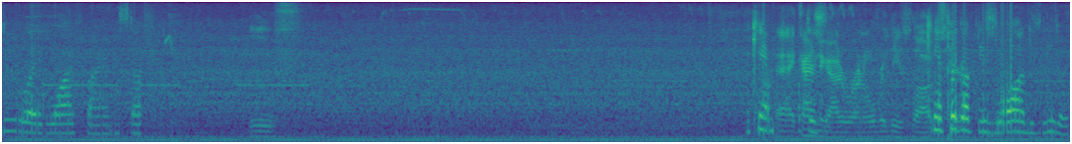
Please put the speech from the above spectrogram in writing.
do like Wi-Fi and stuff. Oof. I can't. I pick kind of got to run over these logs. Can't pick here. up these logs either.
